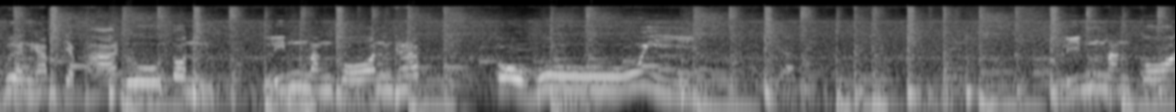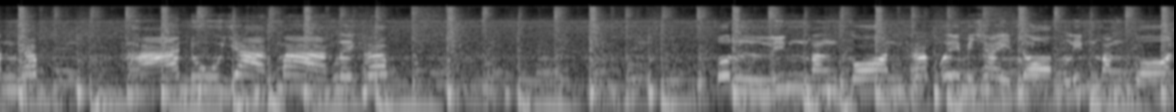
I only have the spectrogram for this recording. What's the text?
เพื่อนๆครับ จะพาดูต้นลิ้นมังกรครับ โอ้โหลิ้นมังกรครับ หาดูยากมากเลยครับ ต้นลิ้นมังกรครับ เอ้ยไม่ใช่ดอกลิ้นมังกร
